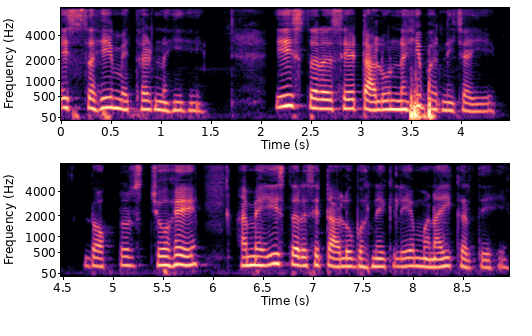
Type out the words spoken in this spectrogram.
ये सही मेथड नहीं है। इस तरह से टालू नहीं भरनी चाहिए। डॉक्टर्स जो है, हमें इस तरह से टालू भरने के लिए मनाही करते हैं।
